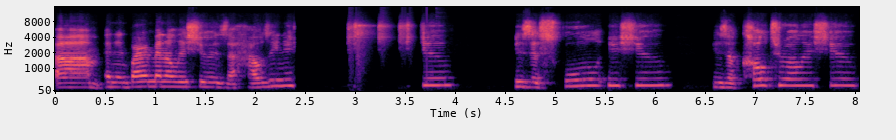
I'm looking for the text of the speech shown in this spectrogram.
Um, an environmental issue is a housing issue, is a school issue, is a cultural issue,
